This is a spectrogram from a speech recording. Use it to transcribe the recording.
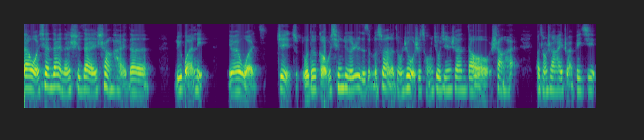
那我现在呢是在上海的旅馆里，因为我这我都搞不清这个日子怎么算了。总之我是从旧金山到上海，要从上海转飞机。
